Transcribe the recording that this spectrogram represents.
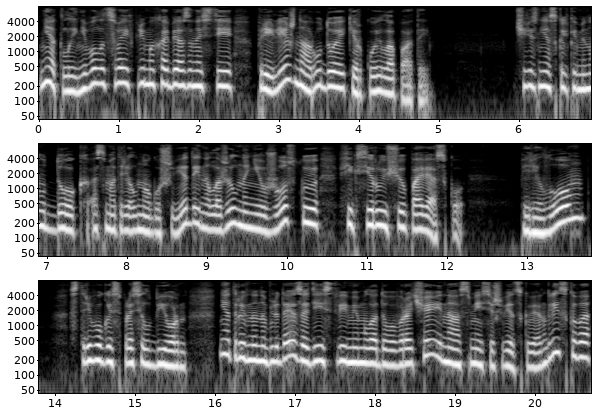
не отлынивал от своих прямых обязанностей, прилежно орудуя киркой и лопатой. Через несколько минут док осмотрел ногу шведа и наложил на нее жесткую фиксирующую повязку. «Перелом?» С тревогой спросил Бьорн, неотрывно наблюдая за действиями молодого врача и на смеси шведского и английского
